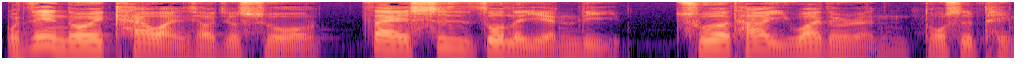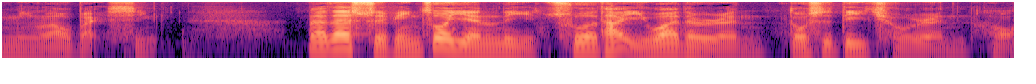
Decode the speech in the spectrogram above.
我之前都会开玩笑就说，在狮子座的眼里，除了他以外的人都是平民老百姓。那在水瓶座眼里，除了他以外的人都是地球人。哦，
